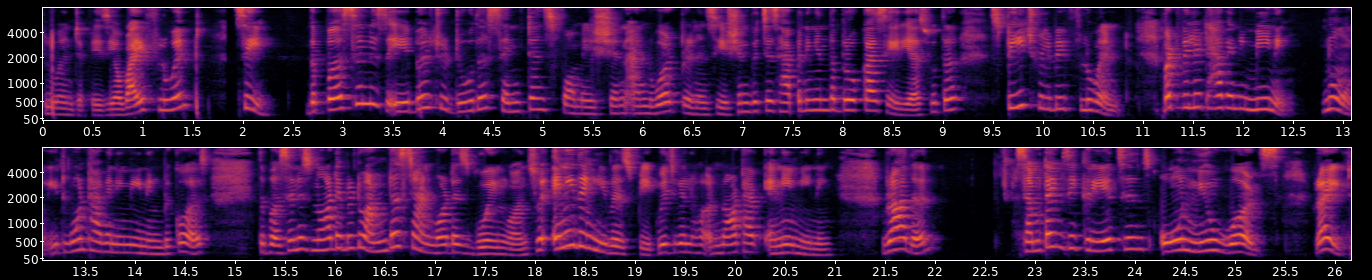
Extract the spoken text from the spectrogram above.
Fluent aphasia. Why fluent? See, the person is able to do the sentence formation and word pronunciation which is happening in the Broca's area. So the speech will be fluent. But will it have any meaning? No, it won't have any meaning because the person is not able to understand what is going on. So anything he will speak, which will not have any meaning. Rather, sometimes he creates his own new words right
